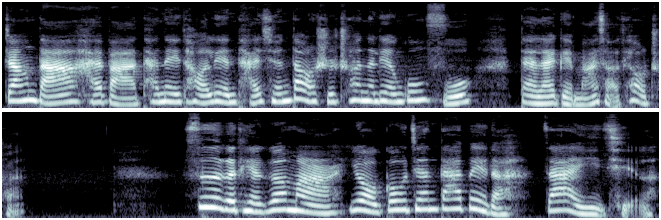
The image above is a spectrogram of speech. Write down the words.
张达还把他那套练跆拳道时穿的练功服带来给马小跳穿。四个铁哥们儿又勾肩搭背的在一起了。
